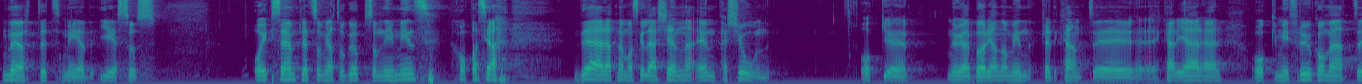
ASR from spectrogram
mötet med Jesus. Och exemplet som jag tog upp, som ni minns, hoppas jag, det är att när man ska lära känna en person. Och eh, nu är jag i början av min predikantkarriär här och min fru kommer att eh,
